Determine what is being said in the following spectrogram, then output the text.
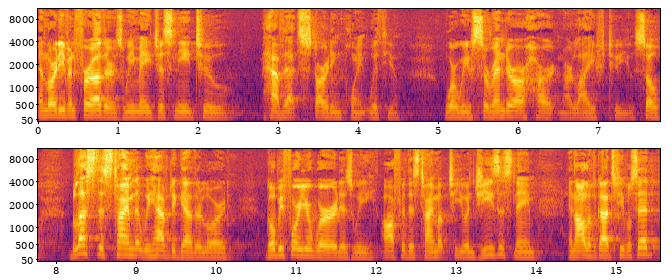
And Lord, even for others, we may just need to have that starting point with you where we surrender our heart and our life to you. So Bless this time that we have together, Lord. Go before your word as we offer this time up to you in Jesus' name. And all of God's people said,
